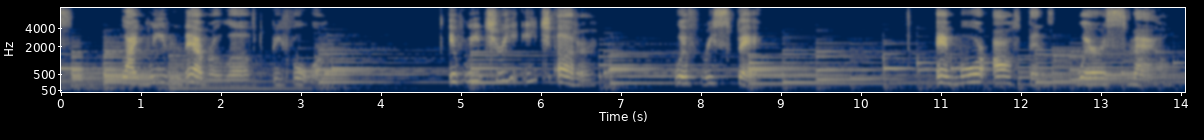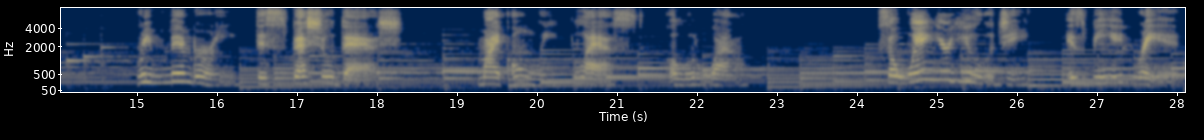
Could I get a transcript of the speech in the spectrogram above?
like we've never loved before. If we treat each other with respect and more often wear a smile, remembering this special dash might only last a little while. So when your eulogy is being read,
